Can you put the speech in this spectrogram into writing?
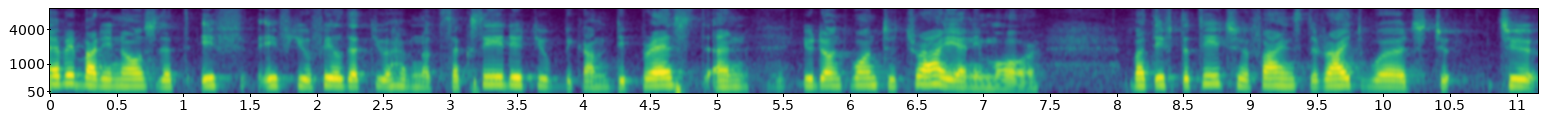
Everybody knows that if, if you feel that you have not succeeded, you become depressed and you don't want to try anymore. But if the teacher finds the right words to, to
